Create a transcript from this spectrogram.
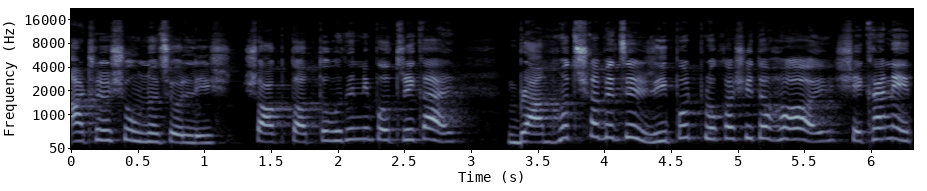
আঠেরোশো উনচল্লিশ, শক তত্ত্ববোধিনী পত্রিকায় ব্রাহ্মোৎসবে যে রিপোর্ট প্রকাশিত হয়, সেখানে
